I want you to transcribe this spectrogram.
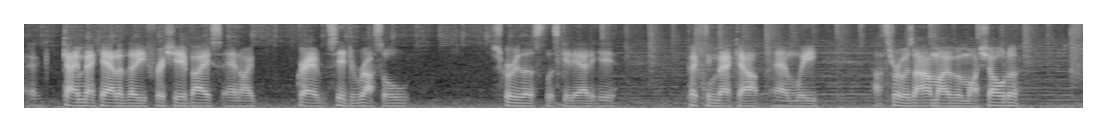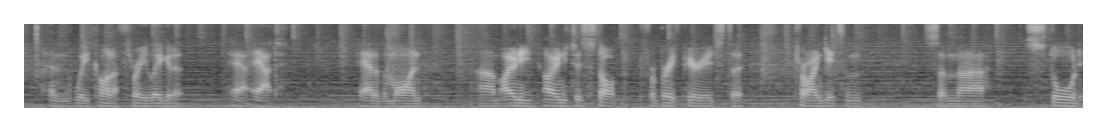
uh, came back out of the fresh air base and I grabbed, said to Russell, screw this, let's get out of here. Picked him back up and we I threw his arm over my shoulder and we kind of three-legged it out, out, out of the mine, um, only, only to stop for brief periods to try and get some, some uh, stored,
